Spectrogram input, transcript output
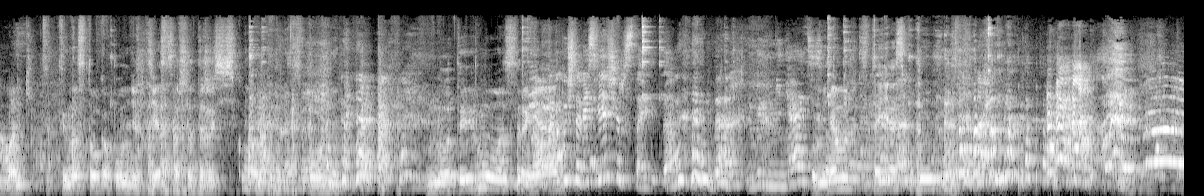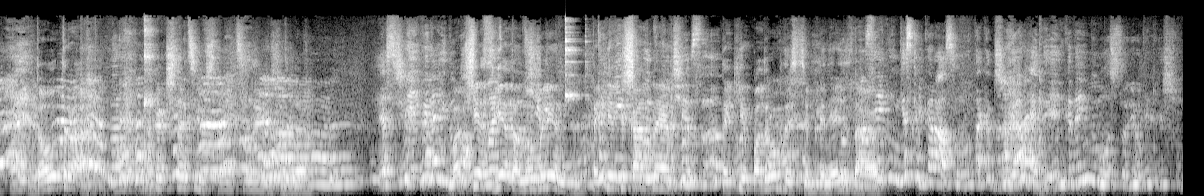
Мамки, ты, ты настолько помнишь детство, что даже сиську мамки вспомнил. Ну ты монстр, А он я... обычно весь вечер стоит, да? Да. Вы меняетесь. У меня может стоять сколько угодно. До утра. Он как штатив стоит целый вечер, да. Я я не Вообще, Света, ну блин, такие пикантные, такие подробности, блин, я не знаю. Последние несколько раз он вот так отжигает, и я никогда не думала, что у него такие шутки.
